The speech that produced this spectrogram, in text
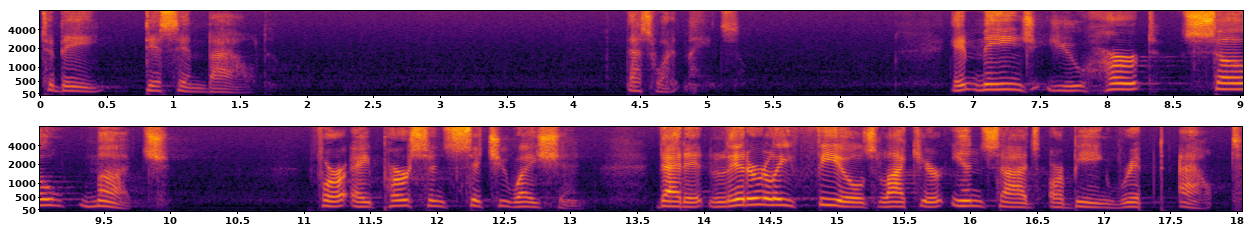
to be disemboweled. That's what it means. It means you hurt so much for a person's situation that it literally feels like your insides are being ripped out.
